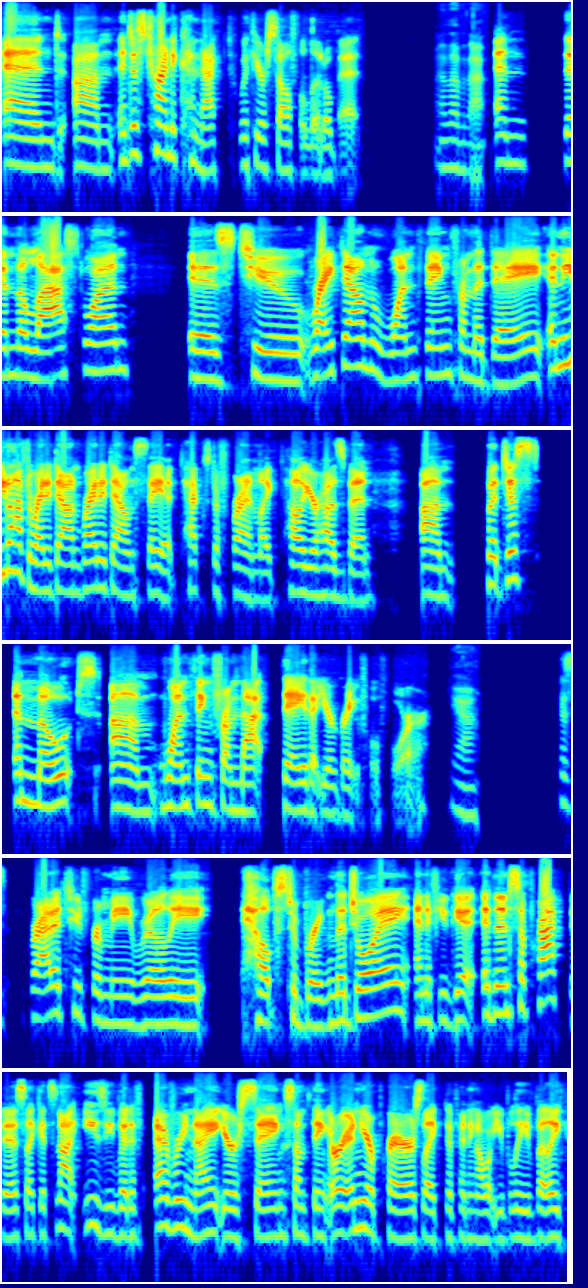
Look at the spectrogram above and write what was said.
and um, and just trying to connect with yourself a little bit. I love that. And then the last one is to write down the one thing from the day, and you don't have to write it down. Write it down, say it, text a friend, like tell your husband. Um, but just emote um, one thing from that day that you're grateful for. Yeah. Because gratitude for me really helps to bring the joy. And if you get, and it's a practice, like it's not easy, but if every night you're saying something, or in your prayers, like depending on what you believe, but like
